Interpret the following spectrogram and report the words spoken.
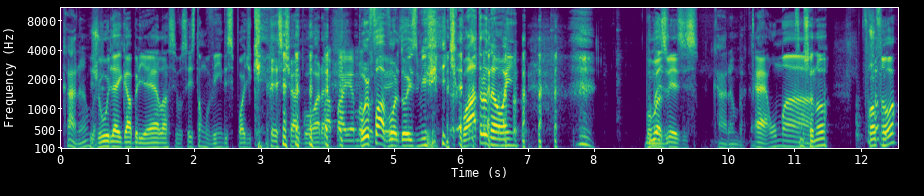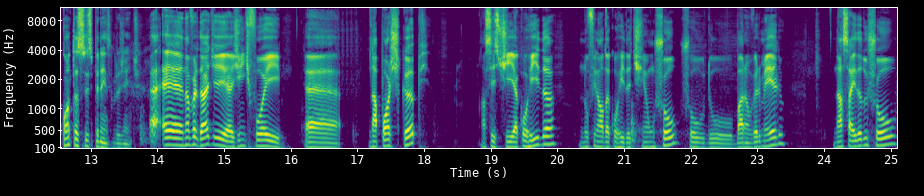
Caramba. Júlia e Gabriela, se vocês estão vendo esse podcast agora, Papai ama por vocês. favor, 2024 não, hein? Bom, Duas mas- vezes. Caramba, cara. É, uma. Funcionou? Qual Funcionou. foi- conta a sua experiência pra gente. É, é, na verdade, a gente foi é, na Porsche Cup assistir a corrida. No final da corrida tinha um show, show do Barão Vermelho. Na saída do show,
